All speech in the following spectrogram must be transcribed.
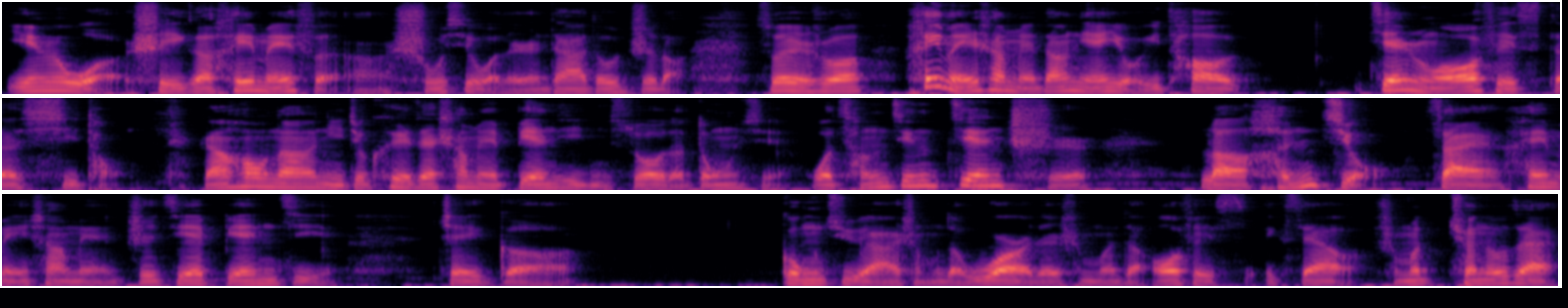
因为我是一个黑莓粉啊，熟悉我的人大家都知道，所以说黑莓上面当年有一套兼容 Office 的系统，然后呢，你就可以在上面编辑你所有的东西。我曾经坚持了很久，在黑莓上面直接编辑这个工具啊什么的，Word 什么的，Office、Excel 什么全都在。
